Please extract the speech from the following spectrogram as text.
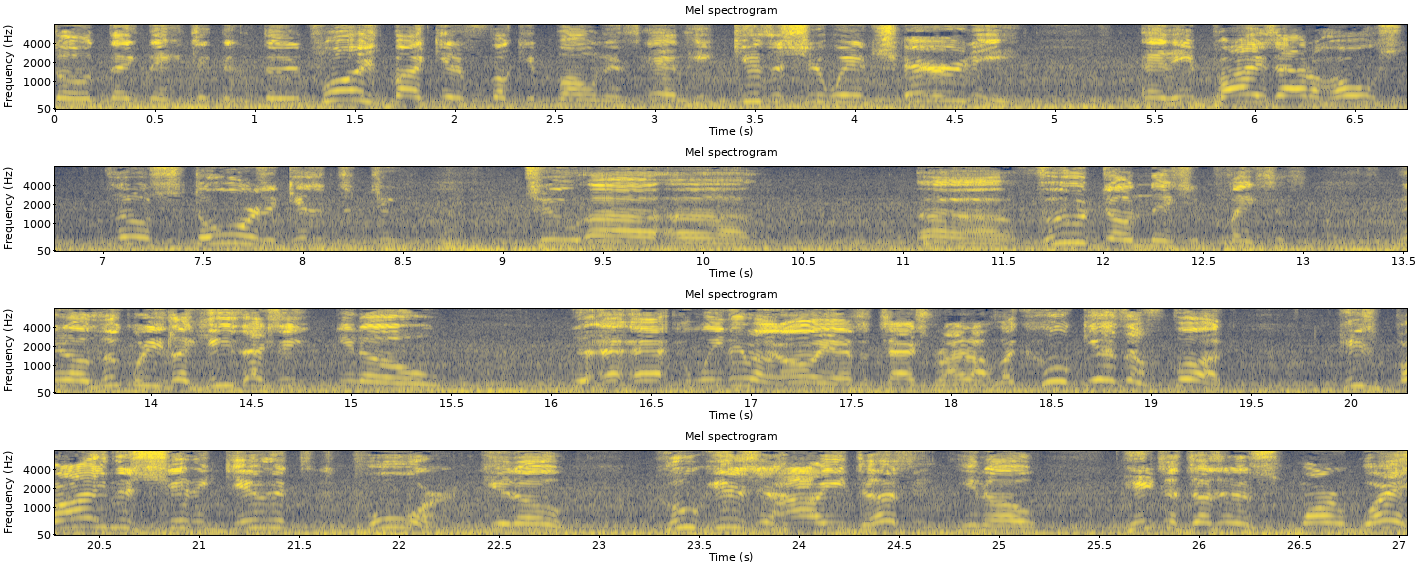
So they, they, the, the employees by get a fucking bonus, and he gives a shit away to charity, and he buys out a whole little stores and gives it to to, to uh, uh, uh, food donation places. You know, look what he's like. He's actually, you know, we think like, oh yeah, it's a tax write-off. Like, who gives a fuck? He's buying the shit and giving it to the poor. You know, who gives a how he does it? You know, he just does it in a smart way.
